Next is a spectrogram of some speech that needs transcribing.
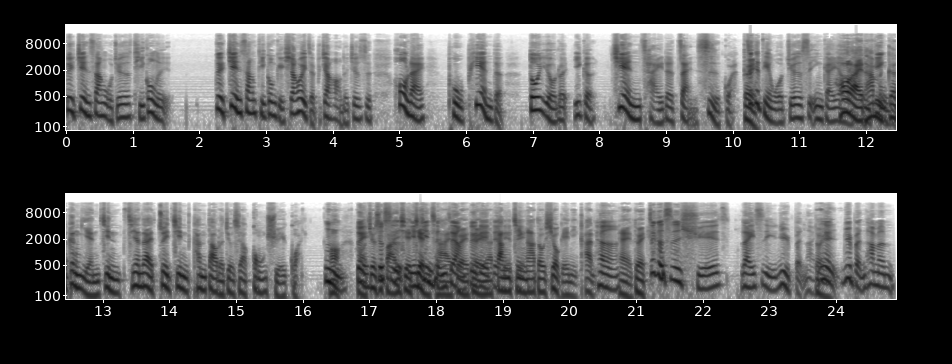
对建商，我觉得提供的对建商提供给消费者比较好的，就是后来普遍的都有了一个。建材的展示馆，这个点我觉得是应该要。后来他们更更演进，现在最近看到的就是要工学馆，嗯、哦，对，就是把一些建材，对对对，钢筋啊都秀给你看。嗯，哎，对，这个是学来自于日本啊，因为日本他们。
